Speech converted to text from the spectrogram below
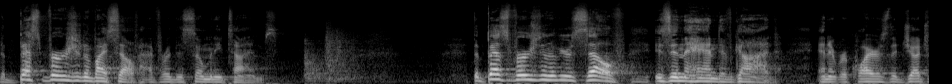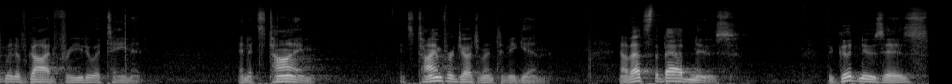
the best version of myself. I've heard this so many times. The best version of yourself is in the hand of God, and it requires the judgment of God for you to attain it. And it's time. It's time for judgment to begin. Now, that's the bad news. The good news is,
